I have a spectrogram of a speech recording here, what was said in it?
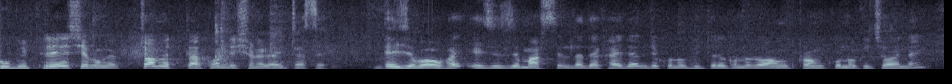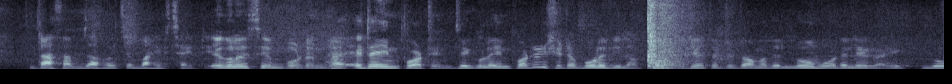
খুবই ফ্রেশ এবং চমৎকার কন্ডিশনে গাড়িটা আছে। এই যে বাবু ভাই এই যে যে মার্সেলটা দেখাই দেন যে কোনো ভিতরে কোনো রং টং কোনো কিছু হয় নাই টাচ আপ যা হয়েছে বাহির সাইডে এগুলো হচ্ছে ইম্পর্টেন্ট হ্যাঁ এটা ইম্পর্টেন্ট যেগুলো ইম্পর্টেন্ট সেটা বলে দিলাম। যেহেতু এটা আমাদের লো মডেলের গাড়ি লো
